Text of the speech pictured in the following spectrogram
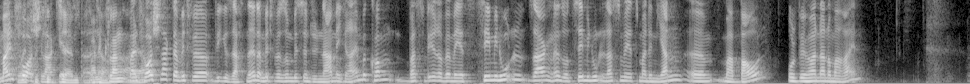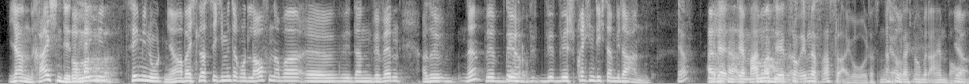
mein oh, Vorschlag gejammt, jetzt. Klang. Mein Vorschlag, damit wir, wie gesagt, ne, damit wir so ein bisschen Dynamik reinbekommen, was wäre, wenn wir jetzt 10 Minuten sagen, ne, so 10 Minuten lassen wir jetzt mal den Jan ähm, mal bauen und wir hören da nochmal rein. Jan, reichen dir So zehn, Min zehn Minuten, ja? Aber ich lasse dich im Hintergrund laufen, aber äh, dann, wir werden, also, ne, wir, wir, wir, wir sprechen dich dann wieder an. Ja? alles Der, der so Manu hat jetzt noch eben das Rasselei geholt. Das muss Ach ich so. vielleicht noch mit einbauen. Ja.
